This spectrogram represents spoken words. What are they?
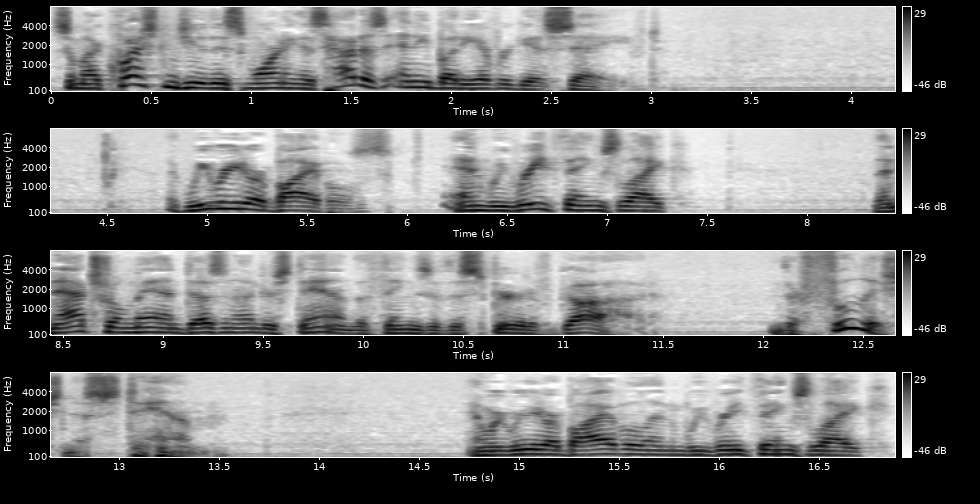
So, my question to you this morning is how does anybody ever get saved? Like we read our Bibles and we read things like, The natural man doesn't understand the things of the Spirit of God, they're foolishness to him. And we read our Bible and we read things like,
